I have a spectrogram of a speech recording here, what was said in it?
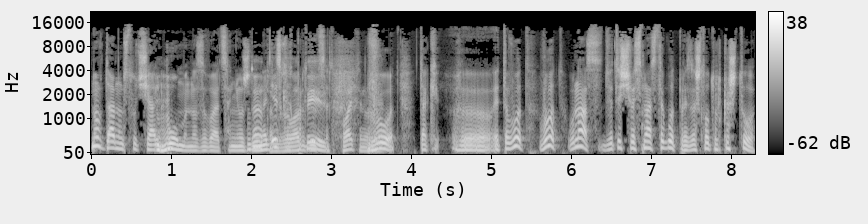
Ну, в данном случае альбомы угу. называются, они уже да, на дисках золотые, продаются. Платина, вот, так э, это вот, вот у нас 2018 год произошло только что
